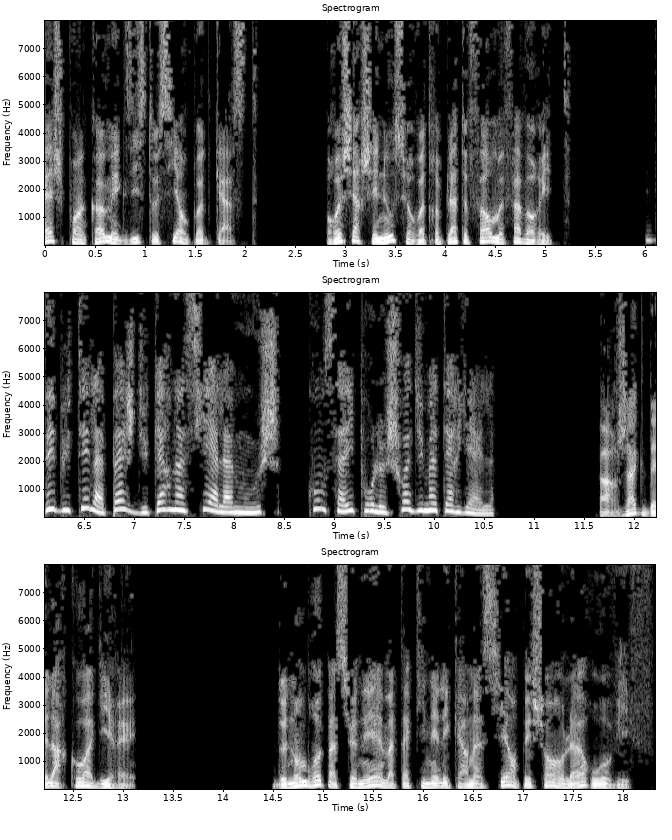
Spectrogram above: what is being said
pêche.com existe aussi en podcast. Recherchez-nous sur votre plateforme favorite. Débuter la pêche du carnassier à la mouche, conseil pour le choix du matériel. Par Jacques Delarco Aguirre. De nombreux passionnés aiment à taquiner les carnassiers en pêchant au leurre ou au vif.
